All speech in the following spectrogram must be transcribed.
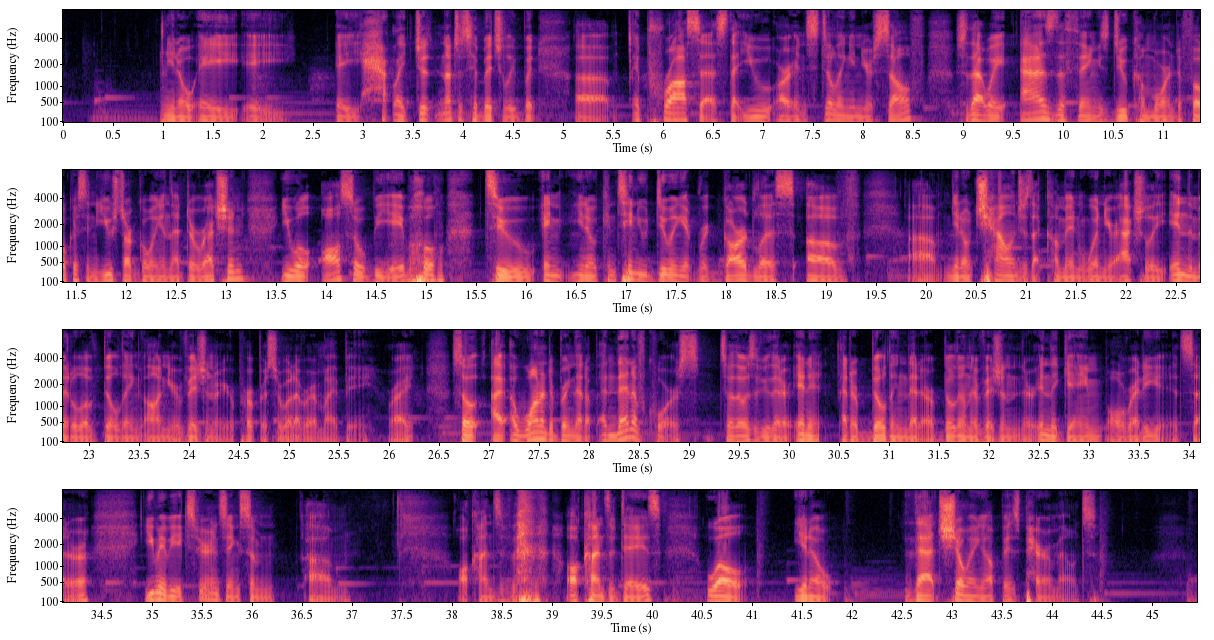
you know a a a like just not just habitually but uh, a process that you are instilling in yourself. So that way as the things do come more into focus and you start going in that direction you will also be able to and you know continue doing it regardless of um, you know challenges that come in when you're actually in the middle of building on your vision or your purpose or whatever it might be right? So I, I wanted to bring that up. And then of course to those of you that are in it that are building that are building on their vision they're in the game already etc you may be experiencing some um, all kinds of all kinds of days. Well you know that showing up is paramount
